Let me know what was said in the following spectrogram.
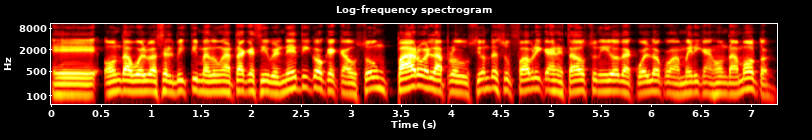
Eh, Honda vuelve a ser víctima de un ataque cibernético que causó un paro en la producción de sus fábricas en Estados Unidos, de acuerdo con American Honda Motor.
